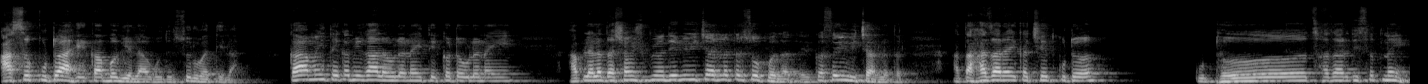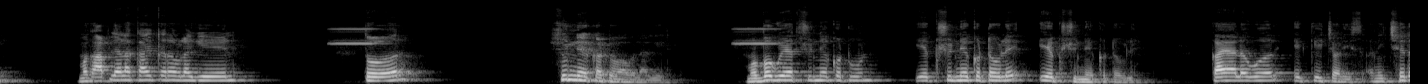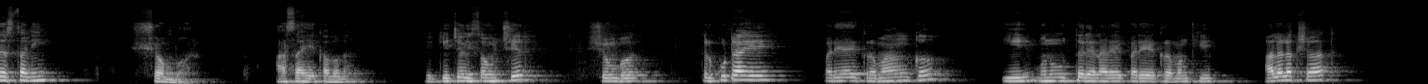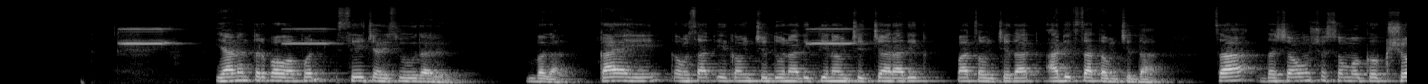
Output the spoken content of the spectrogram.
असं कुठं आहे का बघेल अगोदर सुरुवातीला? का माहिती आहे का मी घालवलं नाही ते कटवलं नाही? आपल्याला दशांशमध्ये बी विचारलं तर सोपं जातं आहे कसंही विचारलं तर. आता हजार आहे का छेद कुठं? कुठंच हजार दिसत नाही. मग आपल्याला काय करावं लागेल? तर शून्य कटवावं लागेल. मग बघूयात शून्य कटवून एक शून्य कटवले एक शून्य कटवले. काय आलं वर? एक्केचाळीस. आणि छेदस्थानी शंभर. असं आहे का बघा? एक्केचाळीस अंशेद शंभर. तर कुठं आहे? पर्याय क्रमांक ए म्हणून उत्तर येणार आहे पर्याय क्रमांक ए. आलं लक्षात? यानंतर पाहू आपण सेहेचाळीसवे उदाहरण. बघा काय आहे? कंसात एक अंश दोन अधिक तीन अंश चार अधिक पाच अंश आठ अधिक सात अंश दहा. चा दशांश समकक्ष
